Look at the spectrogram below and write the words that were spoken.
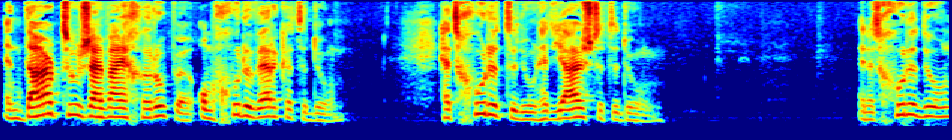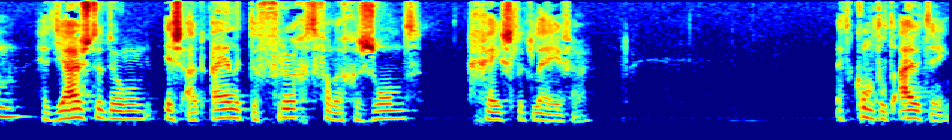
En daartoe zijn wij geroepen om goede werken te doen. Het goede te doen, het juiste te doen. En het goede doen, het juiste doen, is uiteindelijk de vrucht van een gezond geestelijk leven. Het komt tot uiting.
